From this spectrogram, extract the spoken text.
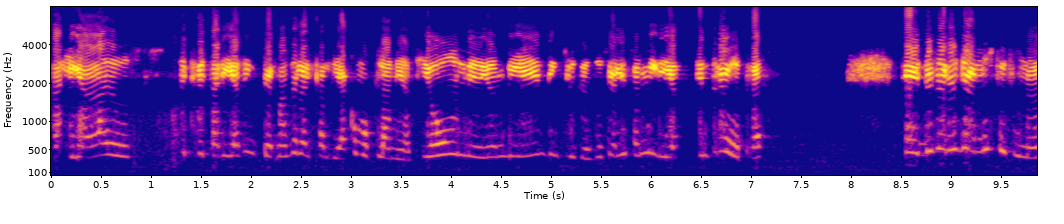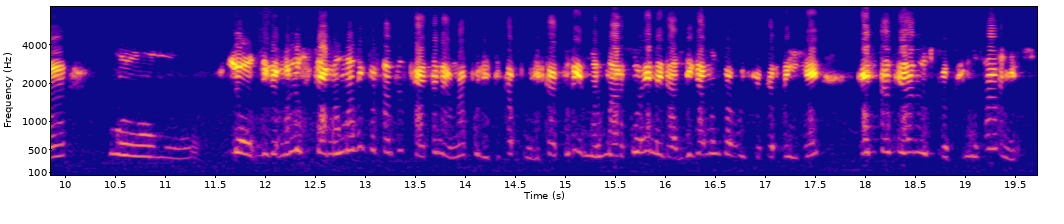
aliados, secretarías internas de la alcaldía como planeación, medio ambiente, inclusión social y familia, entre otras, eh, desarrollamos pues una los, digamos, los temas más importantes que debe tener una política pública de turismo, el marco general, digamos, bajo el que se rige esta ciudad en los próximos años.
